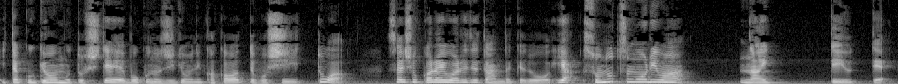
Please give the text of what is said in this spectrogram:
委託業務として僕の事業に関わってほしいとは最初から言われてたんだけど、いや、そのつもりはないって言って、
